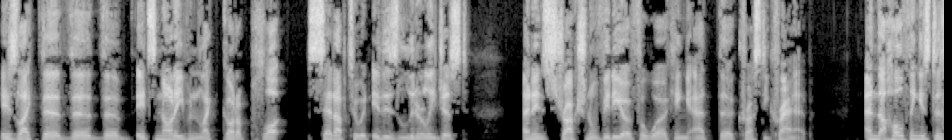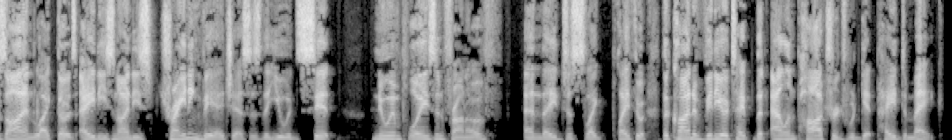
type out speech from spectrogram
is like the the the. It's not even like got a plot set up to it. It is literally just an instructional video for working at the Krusty Krab. And the whole thing is designed like those 80s 90s training vhs's that you would sit new employees in front of and they just like play through it. the kind of videotape that alan partridge would get paid to make.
